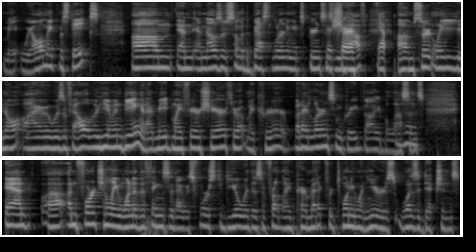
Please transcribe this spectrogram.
may, we all make mistakes. Um, and, and those are some of the best learning experiences For we sure. have. Yep. Um, certainly, you know, I was a fallible human being and I made my fair share throughout my career, but I learned some great, valuable Mm-hmm. And uh, unfortunately, one of the things that I was forced to deal with as a frontline paramedic for 21 years was addictions.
